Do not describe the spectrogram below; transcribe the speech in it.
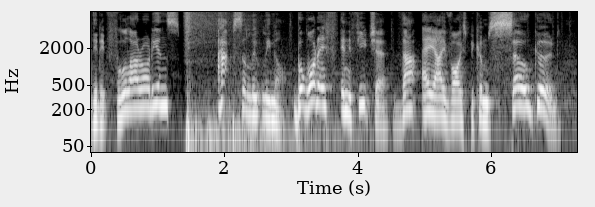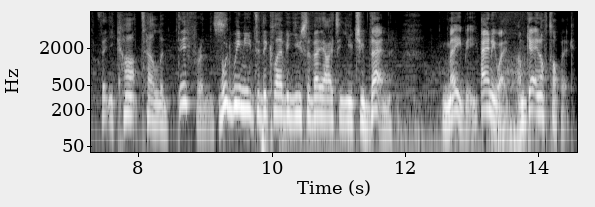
Did it fool our audience? Absolutely not. But what if, in the future, that AI voice becomes so good that you can't tell the difference? Would we need to declare the use of AI to YouTube then? Maybe. Anyway, I'm getting off topic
